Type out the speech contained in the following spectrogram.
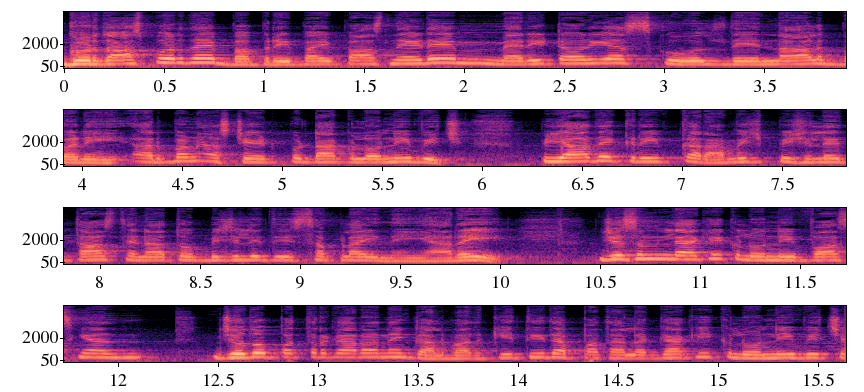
ਗੁਰਦਾਸਪੁਰ ਦੇ ਬੱਬਰੀ ਬਾਈਪਾਸ ਨੇੜੇ ਮੈਰੀਟੋਰੀਅਸ ਸਕੂਲ ਦੇ ਨਾਲ ਬਣੀ ਅਰਬਨ ਅਸਟੇਟ ਪੁੱਡਾ ਕਲੋਨੀ ਵਿੱਚ 50 ਦੇ ਕਰੀਬ ਘਰਾਂ ਵਿੱਚ ਪਿਛਲੇ 10 ਦਿਨਾਂ ਤੋਂ ਬਿਜਲੀ ਦੀ ਸਪਲਾਈ ਨਹੀਂ ਆ ਰਹੀ। ਜਿਸ ਨੂੰ ਲੈ ਕੇ ਕਲੋਨੀ ਵਾਸੀਆਂ ਜਦੋਂ ਪੱਤਰਕਾਰਾਂ ਨੇ ਗੱਲਬਾਤ ਕੀਤੀ ਤਾਂ ਪਤਾ ਲੱਗਾ ਕਿ ਕਲੋਨੀ ਵਿੱਚ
